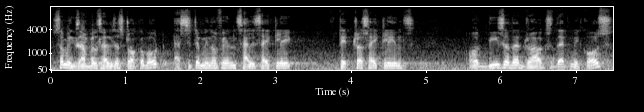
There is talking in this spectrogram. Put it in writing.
Some examples I'll just talk about acetaminophen, salicylic, tetracyclines, or these are the drugs that may cause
